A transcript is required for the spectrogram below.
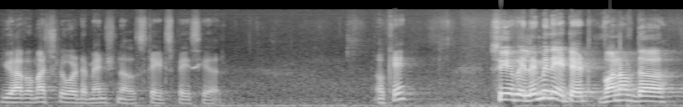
you have a much lower dimensional state space here. Okay? So you have eliminated one of the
